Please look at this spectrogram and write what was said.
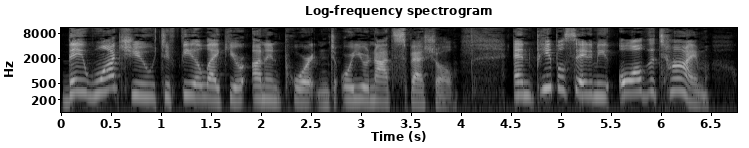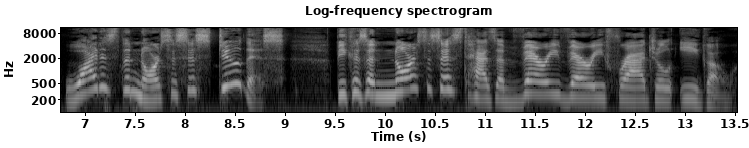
They want you to feel like you're unimportant or you're not special. And people say to me all the time, why does the narcissist do this? Because a narcissist has a very, very fragile ego,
